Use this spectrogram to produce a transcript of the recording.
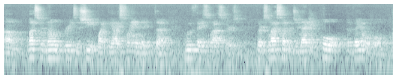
um, lesser known breeds of sheep, like the Icelandic, the blue-faced Leicesters, there's less of a genetic pool available,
